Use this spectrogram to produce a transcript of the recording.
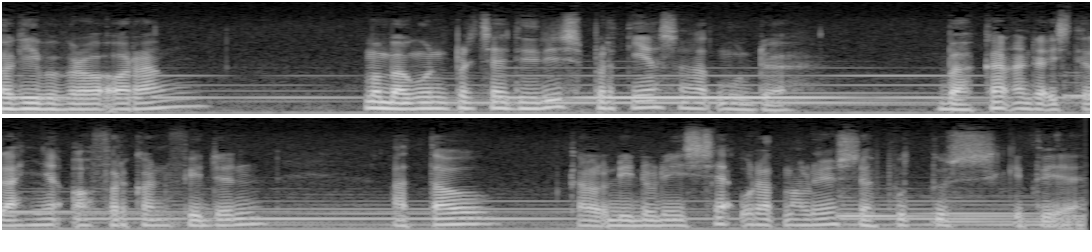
Bagi beberapa orang, membangun percaya diri sepertinya sangat mudah. Bahkan ada istilahnya overconfident atau kalau di Indonesia urat malunya sudah putus gitu ya.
